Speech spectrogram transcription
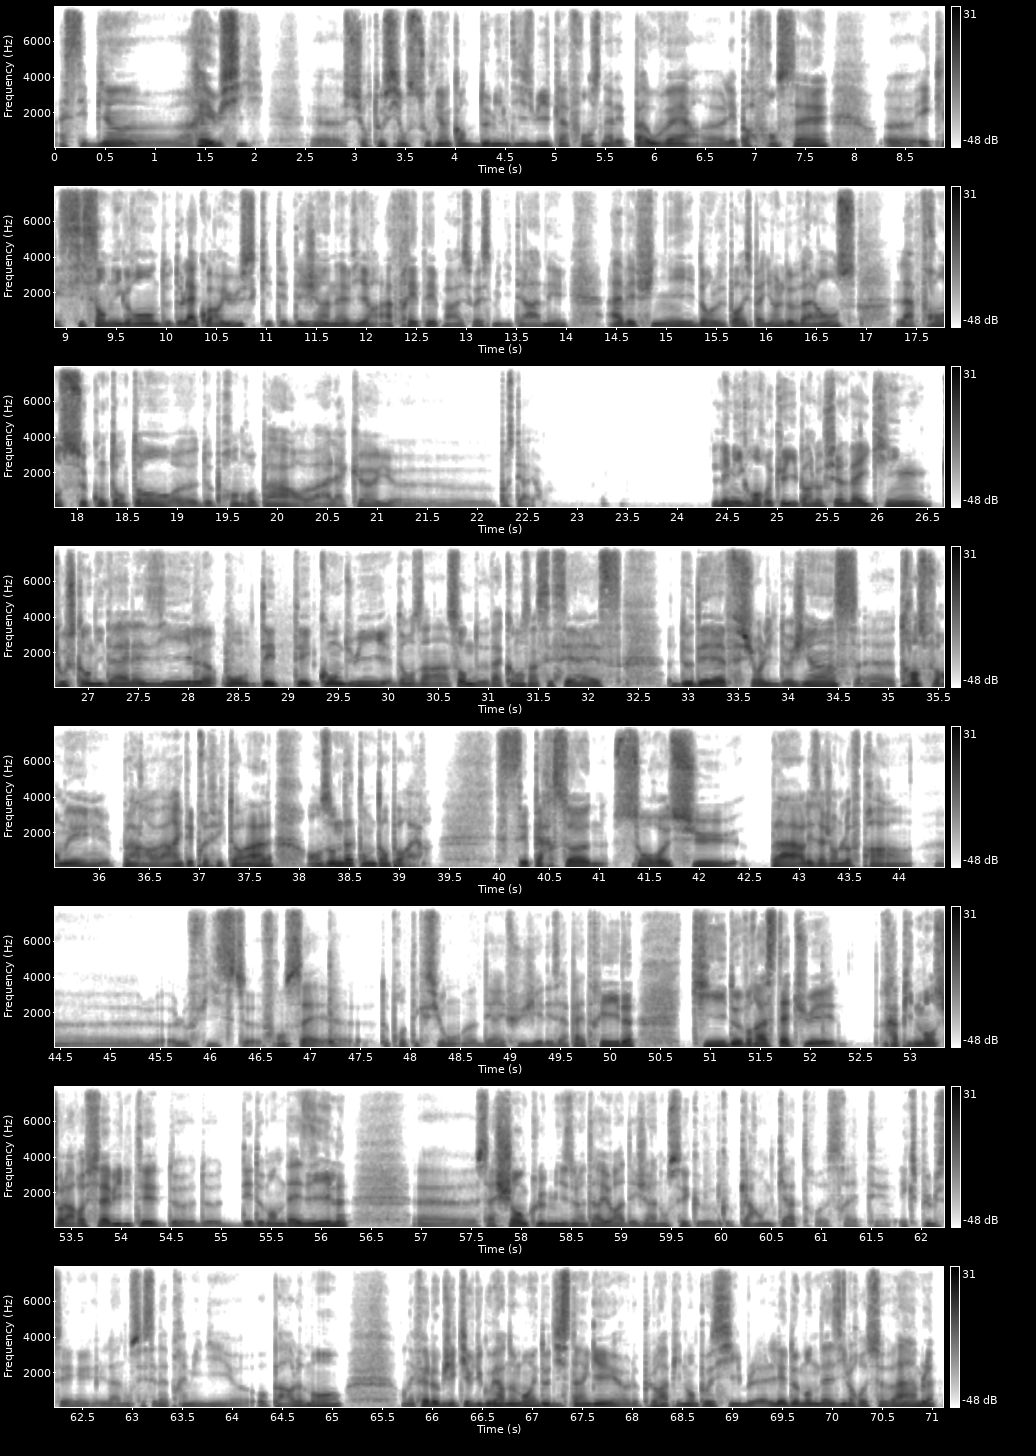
assez bien réussi. Euh, surtout si on se souvient qu'en 2018, la France n'avait pas ouvert euh, les ports français euh, et que les 600 migrants de, l'Aquarius, qui était déjà un navire affrété par SOS Méditerranée, avaient fini dans le port espagnol de Valence, la France se contentant de prendre part à l'accueil postérieur. Les migrants recueillis par l'Ocean Viking, tous candidats à l'asile, ont été conduits dans un centre de vacances, un CCAS d'EDF sur l'île de Giens, euh, transformé par euh, arrêté préfectoral en zone d'attente temporaire. Ces personnes sont reçues par les agents de l'OFPRA, euh, l'Office français de protection des réfugiés et des apatrides, qui devra statuer rapidement sur la recevabilité de, des demandes d'asile. sachant que le ministre de l'Intérieur a déjà annoncé que, 44 seraient expulsés. Il l'a annoncé cet après-midi au Parlement. En effet, l'objectif du gouvernement est de distinguer le plus rapidement possible les demandes d'asile recevables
